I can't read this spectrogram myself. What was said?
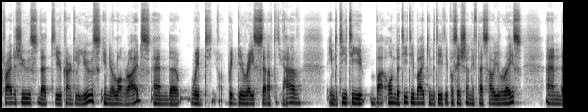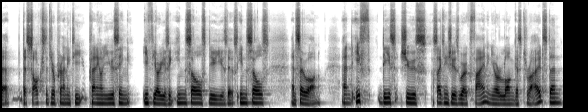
Try the shoes that you currently use in your long rides, and uh, with with the race setup that you have in the TT on the TT bike in the TT position, if that's how you'll race, and uh, the socks that you're planning to planning on using. If you're using insoles, do you use those insoles, and so on. And if these shoes, cycling shoes, work fine in your longest rides, then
